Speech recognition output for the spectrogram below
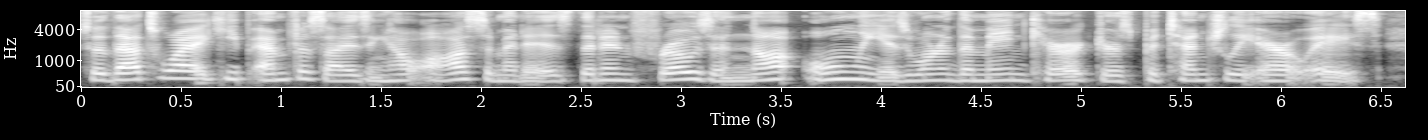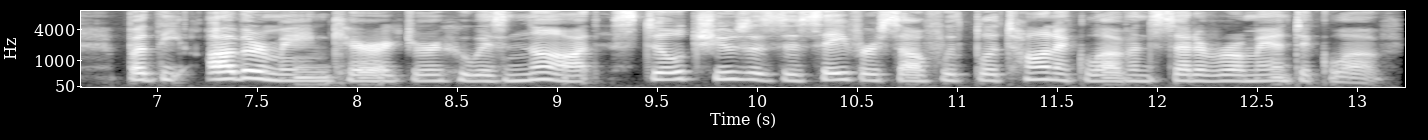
So that's why I keep emphasizing how awesome it is that in Frozen, not only is one of the main characters potentially Aroace, but the other main character, who is not, still chooses to save herself with platonic love instead of romantic love.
